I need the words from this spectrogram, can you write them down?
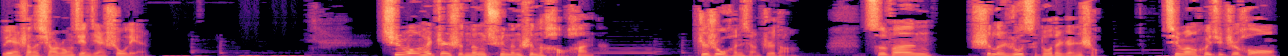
脸上的笑容渐渐收敛。亲王还真是能屈能伸的好汉呢，只是我很想知道，此番失了如此多的人手，亲王回去之后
